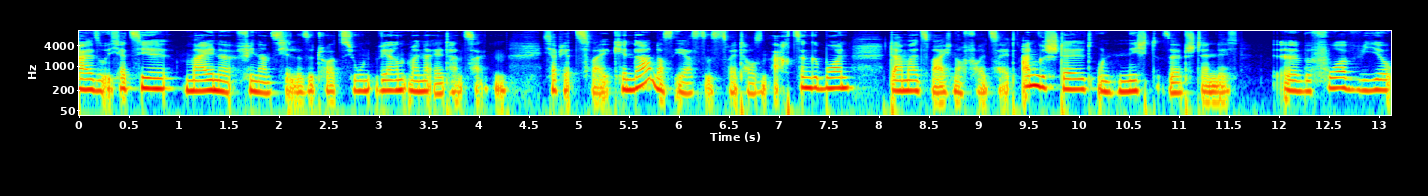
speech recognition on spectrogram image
Also, ich erzähle meine finanzielle Situation während meiner Elternzeiten. Ich habe ja zwei Kinder. Das erste ist 2018 geboren. Damals war ich noch Vollzeit angestellt und nicht selbstständig. Äh, bevor wir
